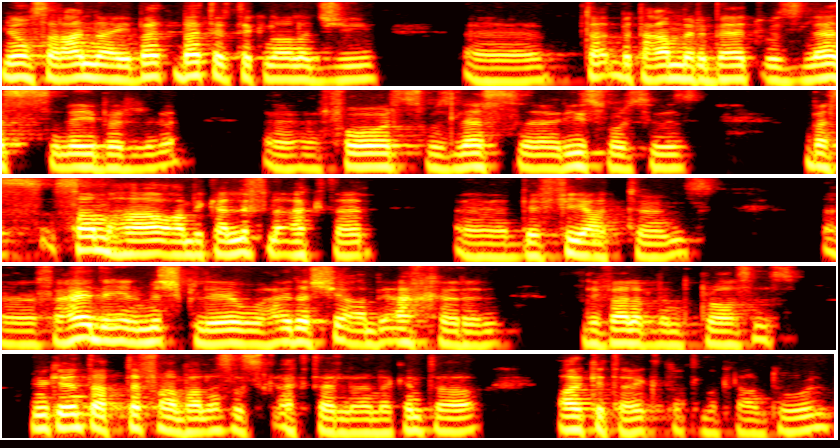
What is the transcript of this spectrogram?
اليوم صار عندنا a better technology بتعمر بيت with less labor force with less resources. بس somehow عم بكلفنا أكثر ب fiat terms فهيدي هي المشكلة وهذا الشيء عم بيأخر ال development process يمكن أنت بتفهم بهالقصص أكثر لأنك أنت architect مثل ما كنت عم تقول.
